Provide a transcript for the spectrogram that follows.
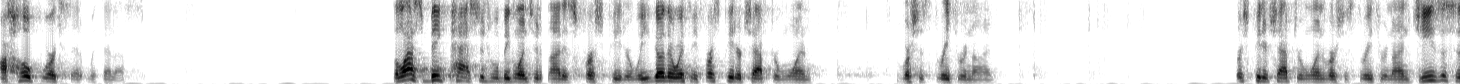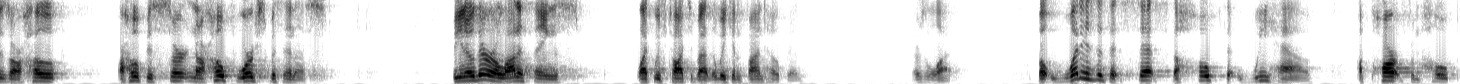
Our hope works within us. The last big passage we'll be going to tonight is 1 Peter. Will you go there with me? 1 Peter chapter 1. verses 3 through 9. 1 Peter chapter 1, verses 3 through 9. Jesus is our hope. Our hope is certain. Our hope works within us. But you know, there are a lot of things, like we've talked about, that we can find hope in. There's a lot. But what is it that sets the hope that we have apart from hope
